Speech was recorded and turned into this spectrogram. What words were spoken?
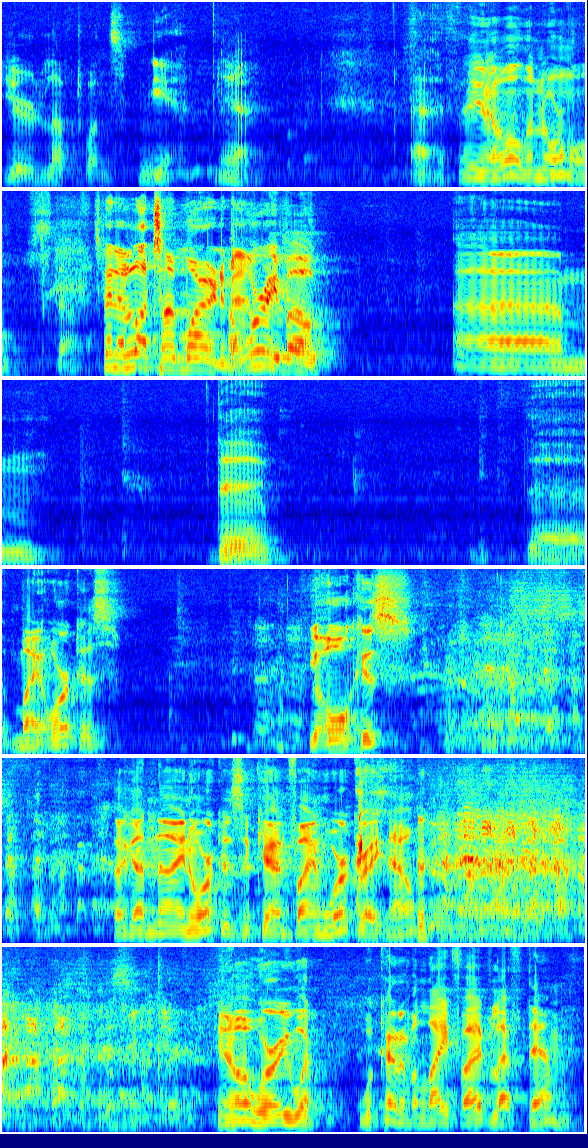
your loved ones. Yeah. Yeah. Uh, you know all the normal stuff. Spend a lot of time worrying about. I worry about um, the the my orcas. your orcas. I got nine orcas that can't find work right now. you know, I worry what, what kind of a life I've left them.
